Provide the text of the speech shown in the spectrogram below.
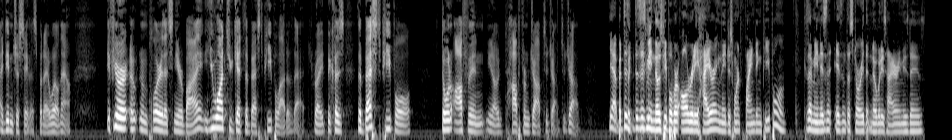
I didn't just say this, but I will now. If you're an employer that's nearby, you want to get the best people out of that, right? Because the best people don't often, you know, hop from job to job to job. yeah, but does, but does this mean those people were already hiring and they just weren't finding people? Because I mean, isn't isn't the story that nobody's hiring these days?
